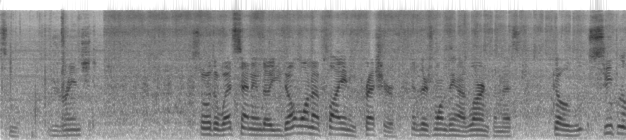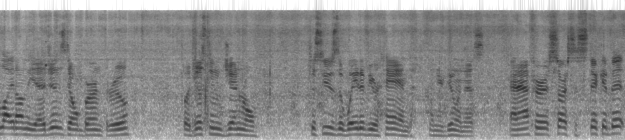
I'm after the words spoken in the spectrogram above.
Nice and drenched. So with the wet sanding though, you don't want to apply any pressure. If there's one thing I've learned from this. Go super light on the edges, don't burn through. But just in general, just use the weight of your hand when you're doing this. And after it starts to stick a bit,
